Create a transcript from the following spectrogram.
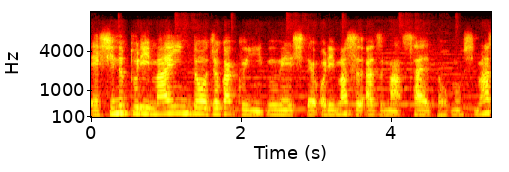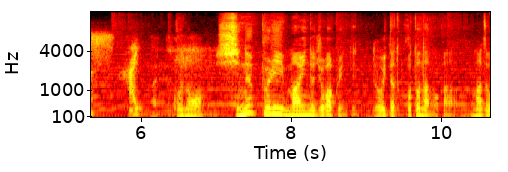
ーシヌプリマインド女学院運営しております、東さえと申します。はい。はいこの、シヌプリマインド女学院ってどういったことなのか、まずお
